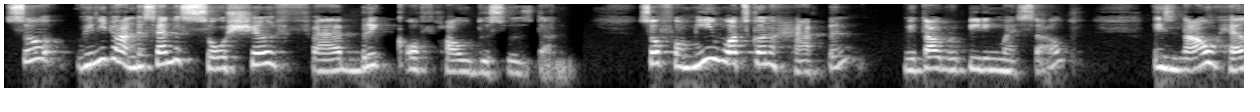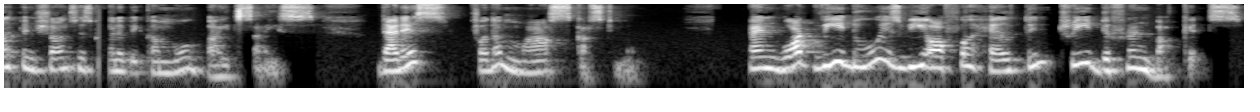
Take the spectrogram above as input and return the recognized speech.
So we need to understand the social fabric of how this was done. So for me, what's going to happen, without repeating myself, is now health insurance is going to become more bite size. That is for the mass customer. And what we do is we offer health in three different buckets.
